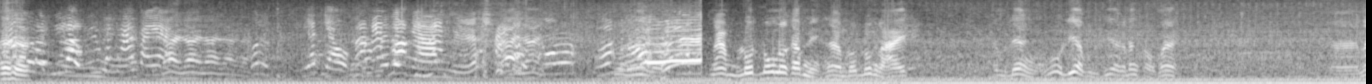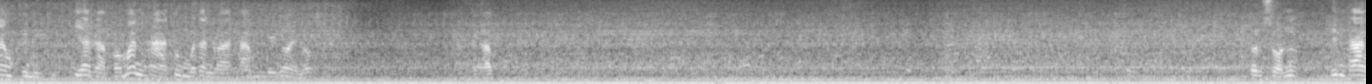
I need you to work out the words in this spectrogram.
เออนี่เรามีปัญหาไปอะได้ได้ได้ได้เดียวเดียวมาแม่พ่องานได้ได้น้ำลดลงแล้วครับนี่น้ำลดลงหลายน้ำมัน แรงโอ้เรียบเรียกกำลังเข้ามาอ่าน้ำขึ้นอีกเทียกับประมาณหาทุ่มมาทันว่าทำเล็กน้อยเนาะนะครับต้นสนริมทาง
